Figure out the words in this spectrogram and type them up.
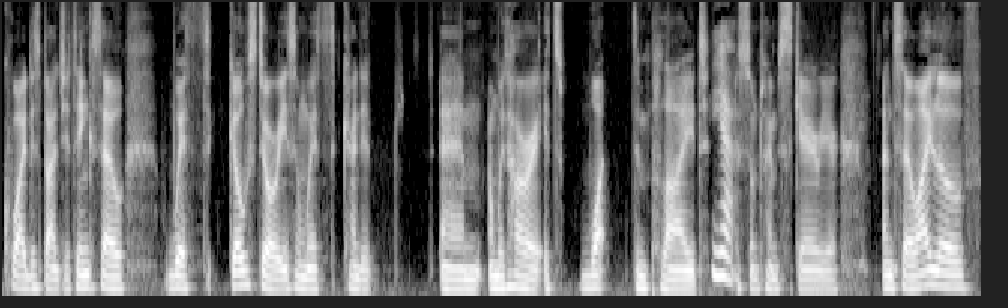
quite as bad as you think so with ghost stories and with kind of um, and with horror, it's what's implied Yeah. is sometimes scarier. And so I love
